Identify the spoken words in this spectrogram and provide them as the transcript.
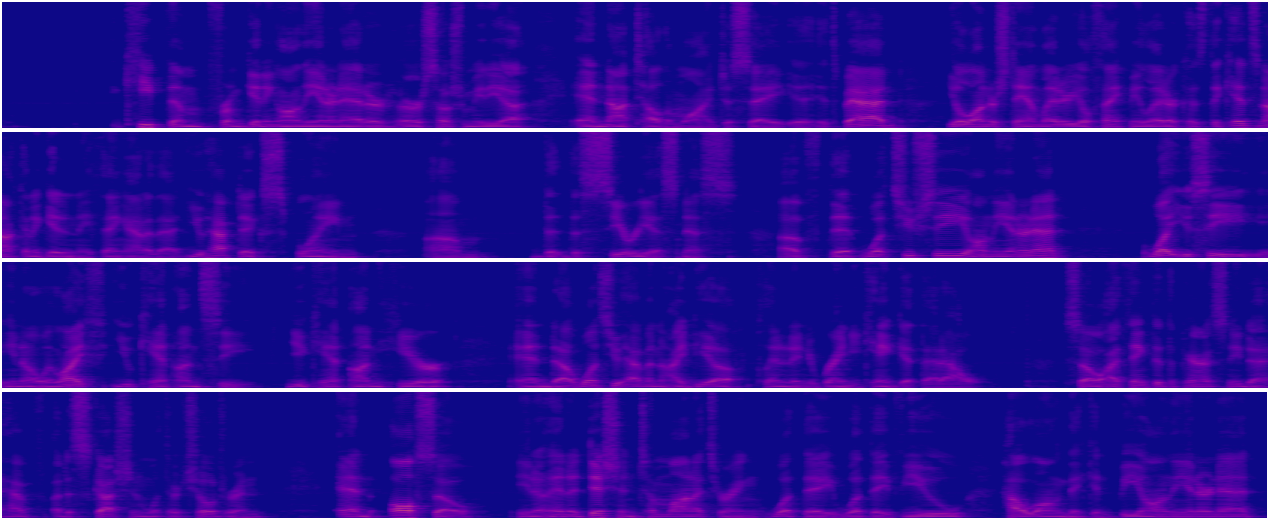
keep them from getting on the internet or, or social media and not tell them why. Just say it's bad you'll understand later, you'll thank me later, because the kid's not going to get anything out of that. You have to explain um, the, the seriousness of that what you see on the internet, what you see, you know, in life, you can't unsee, you can't unhear, and uh, once you have an idea planted in your brain, you can't get that out. So I think that the parents need to have a discussion with their children, and also, you know, in addition to monitoring what they what they view, how long they can be on the internet,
